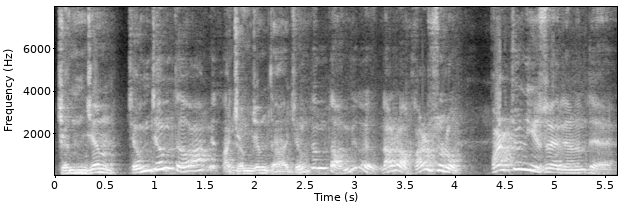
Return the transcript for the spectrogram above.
점점 점점 더 합니다. 아, 점점 더 하죠. 점점 더 합니다. 나라 갈수록 발전이 있어야 되는데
